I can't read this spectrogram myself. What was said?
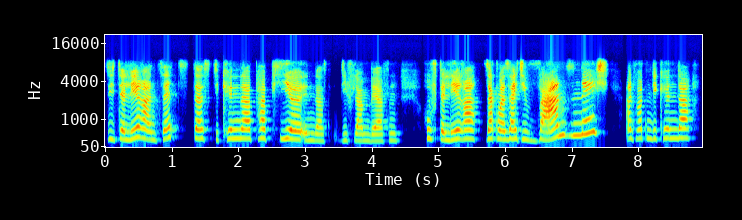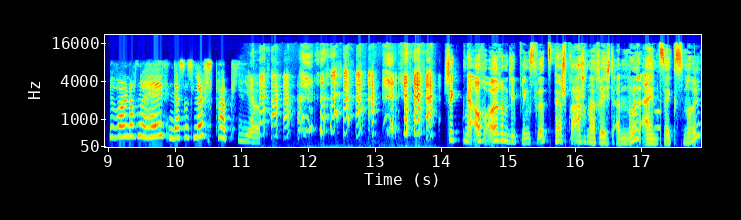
sieht der Lehrer entsetzt, dass die Kinder Papier in das, die Flammen werfen. Ruft der Lehrer, sag mal, seid ihr wahnsinnig? Antworten die Kinder, wir wollen doch nur helfen, das ist Löschpapier. Schickt mir auch euren Lieblingswitz per Sprachnachricht an 0160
